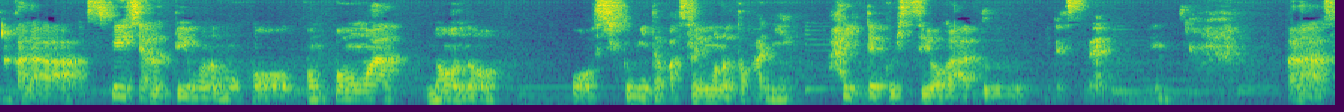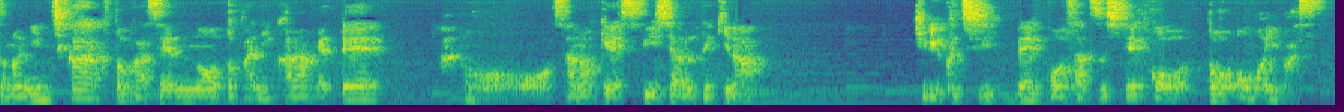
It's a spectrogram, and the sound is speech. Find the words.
だからスピーチュアルっていうものもこう根本は脳のこう仕組みとかそういうものとかに入っていく必要があるんですね。うん、だからその認知科学とか洗脳とかに絡めて、あの佐野系スピーチュアル的な切り口で考察していこうと思います。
